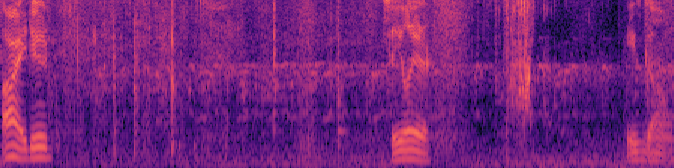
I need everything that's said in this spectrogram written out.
All right, dude. See you later. He's gone.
